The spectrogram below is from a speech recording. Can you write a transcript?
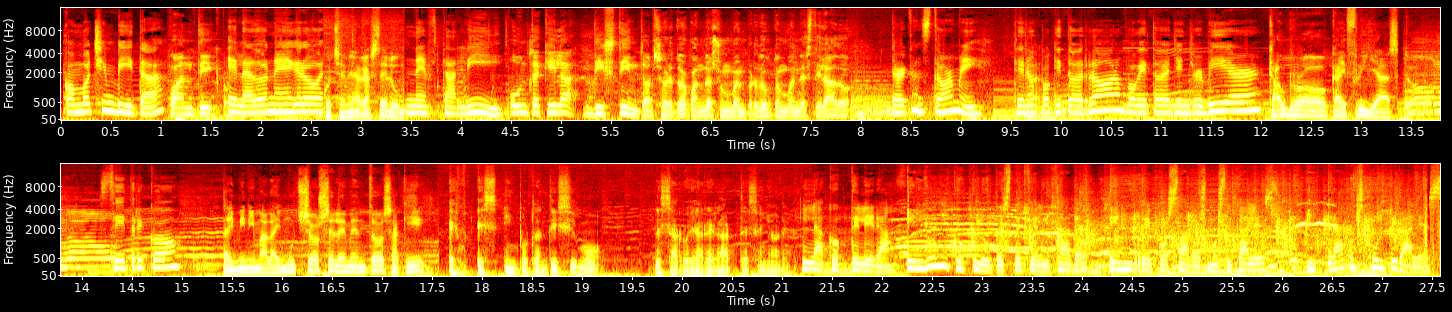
Combo Chimbita, Quantic, Helado Negro, Cochenea Gastelum. Neftalí, un tequila distinto. Sobre todo cuando es un buen producto, un buen destilado. Dark and Stormy. Tiene un poquito de ron, un poquito de ginger beer, Caudro, caifrillas, cítrico. hay minimal, hay muchos elementos aquí. Es, es importantísimo desarrollar el arte, señores. La Coctelera, el único club especializado en reposados musicales y tragos culturales.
